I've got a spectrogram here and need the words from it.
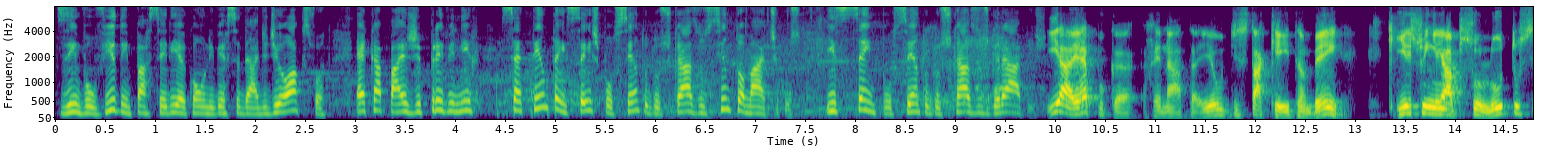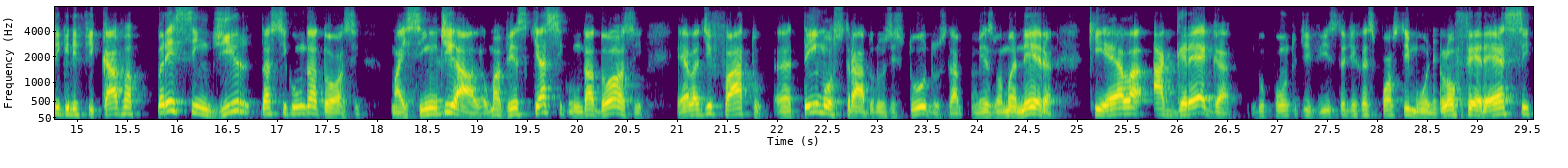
desenvolvido em parceria com a Universidade de Oxford, é capaz de prevenir 76% dos casos sintomáticos e 100% dos casos graves. E à época, Renata, eu destaquei também que isso em absoluto significava prescindir da segunda dose mas sim adiá-la, uma vez que a segunda dose, ela de fato eh, tem mostrado nos estudos, da mesma maneira, que ela agrega do ponto de vista de resposta imune, ela oferece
